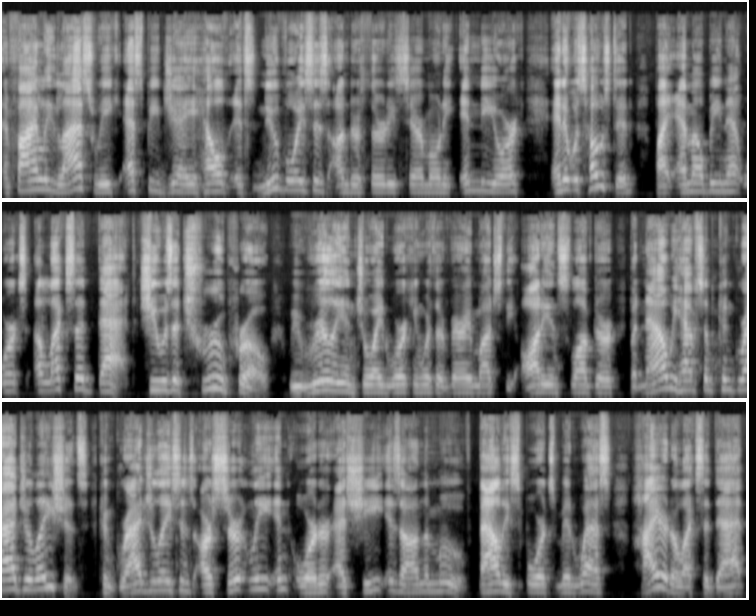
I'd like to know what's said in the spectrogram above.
And finally, last week, SBJ held its New Voices Under 30 ceremony in New York, and it was hosted by MLB Network's Alexa Datt. She was a true pro. We really enjoyed working with her very much. The audience loved her, but now we have some congratulations. Congratulations are certainly in order as she is on the move. Bally Sports Midwest hired Alexa Dat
